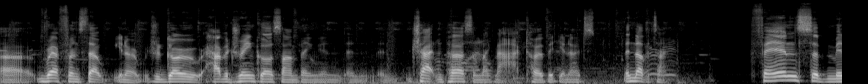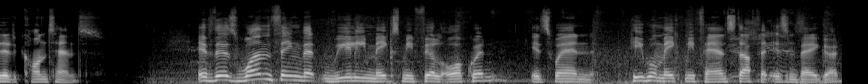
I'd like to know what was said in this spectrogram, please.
uh, referenced that you know we should go have a drink or something and, and, and chat in person. Like nah, COVID, you know, just another time. Fan submitted content. If there's one thing that really makes me feel awkward, it's when people make me fan stuff that isn't very good.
